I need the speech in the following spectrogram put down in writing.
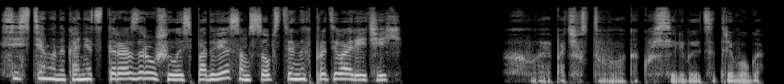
Система наконец-то разрушилась под весом собственных противоречий. Хлоя почувствовала, как усиливается тревога.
